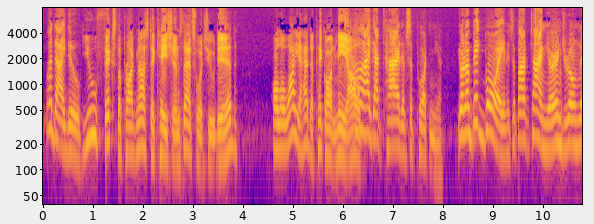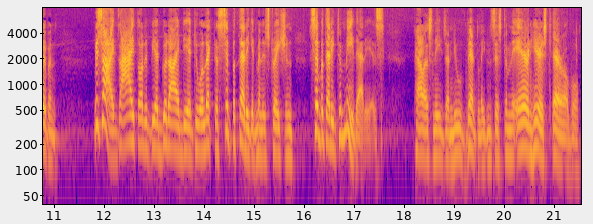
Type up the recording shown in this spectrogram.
What'd I do? You fixed the prognostications, that's what you did. Although why you had to pick on me, I'll. Oh, I got tired of supporting you. You're a big boy, and it's about time you earned your own living. Besides, I thought it'd be a good idea to elect a sympathetic administration. Sympathetic to me, that is. Palace needs a new ventilating system. The air in here is terrible.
